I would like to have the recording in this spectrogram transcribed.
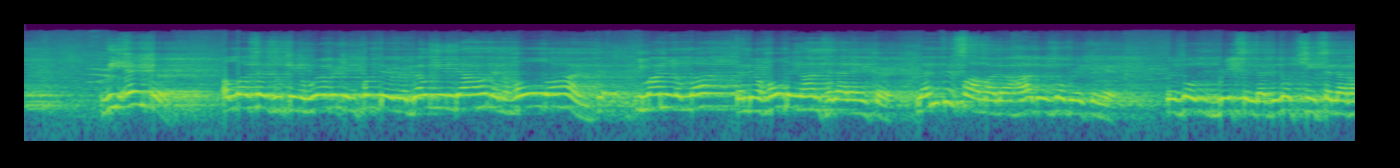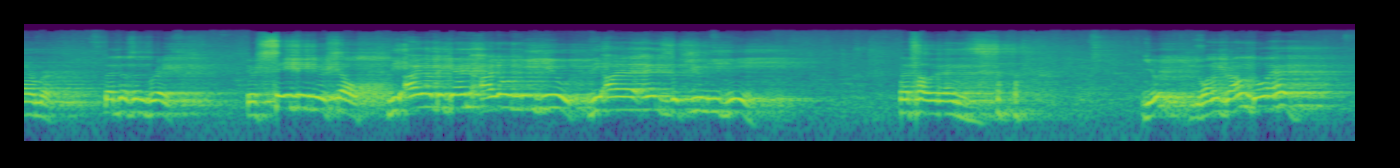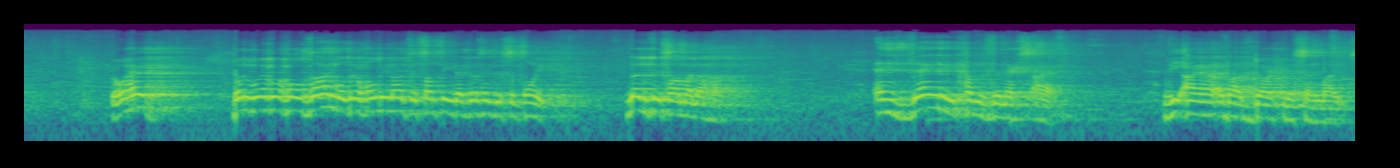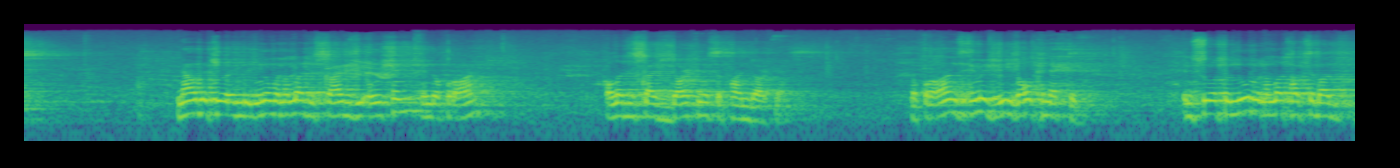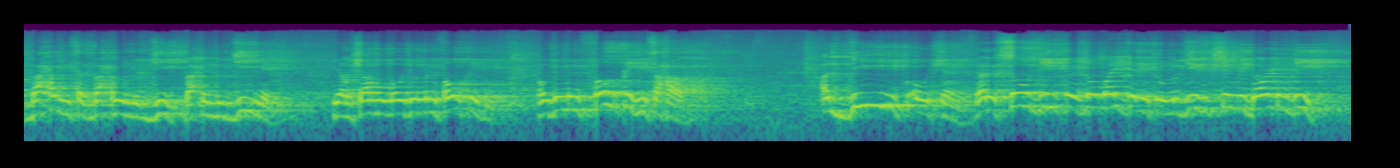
the anchor. Allah says, whoever can put their rebellion down and hold on, to iman in Allah, then they're holding on to that anchor. There's no breaking it. There's no breaks in that. There's no chinks in that armor. That doesn't break. You're saving yourself. The ayah began, I don't need you. The ayah ends, but you need me. That's how it ends. you you want to drown? Go ahead. Go ahead. But whoever holds on, well, they're holding on to something that doesn't disappoint. And then comes the next ayah. The ayah about darkness and light. Now that you're in the, you know when Allah describes the ocean in the Quran? Allah describes darkness upon darkness. The Quran's imagery is all connected. In Surah An-Nur, when Allah talks about Bahr, He says Bahrul Lujji, Bahrul Lujjiyin, Yaghshahu Mawjun min fawqihi, Mawjun min fawqihi sahab. A deep ocean that is so deep there's no light getting through. Lujji is extremely dark and deep.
